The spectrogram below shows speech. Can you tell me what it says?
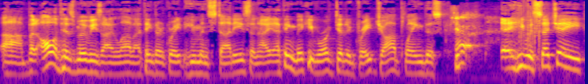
Uh, but all of his movies I love. I think they're great human studies, and I, I think Mickey Rourke did a great job playing this. Yeah. Uh, He was such a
